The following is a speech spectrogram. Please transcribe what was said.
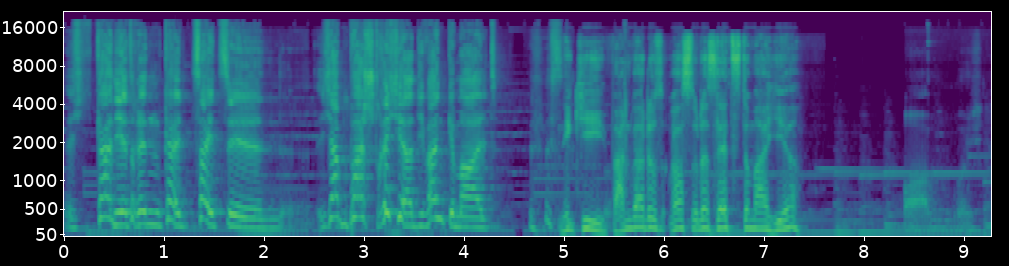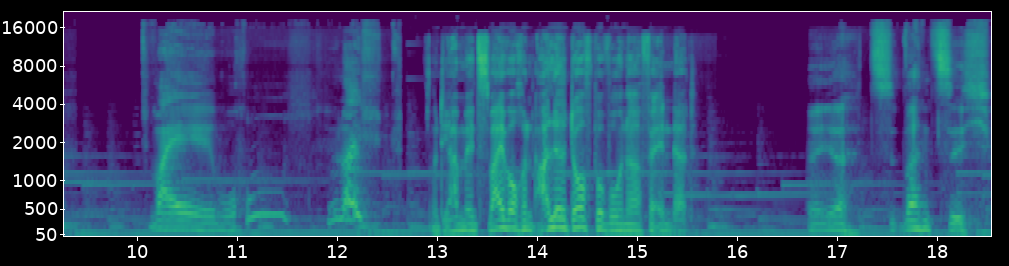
Ich kann hier drin keine Zeit zählen. Ich habe ein paar Striche an die Wand gemalt. Niki, wann war du, warst du das letzte Mal hier? Ich- zwei Wochen vielleicht? Und die haben in zwei Wochen alle Dorfbewohner verändert. Naja, 20.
